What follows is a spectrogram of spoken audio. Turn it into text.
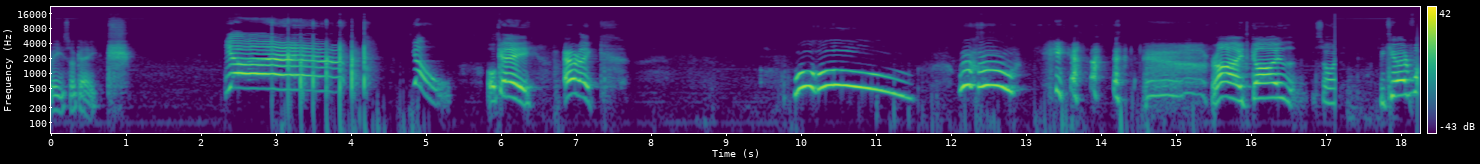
face. Okay. Yeah! Yo! Okay, Eric. Woohoo! Woohoo! right, guys. Be careful.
